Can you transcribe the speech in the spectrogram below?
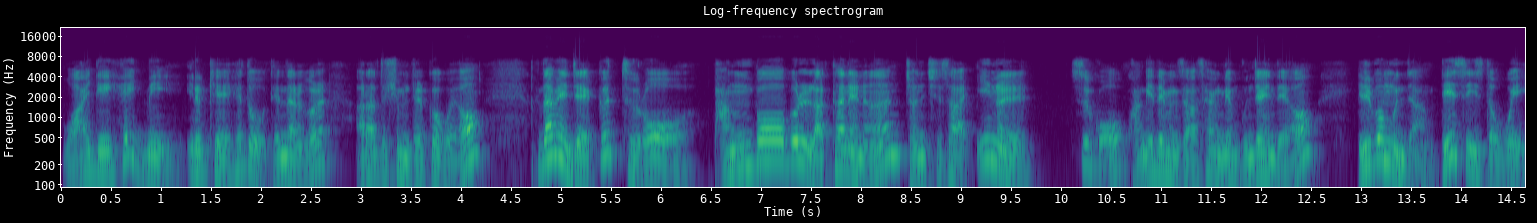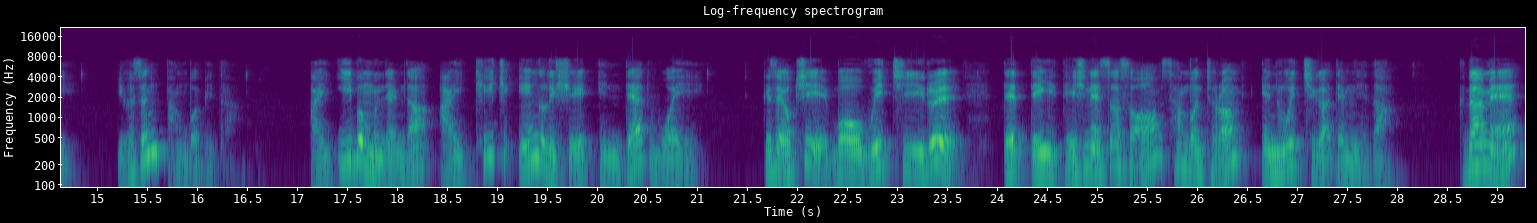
why they hate me 이렇게 해도 된다는 걸 알아두시면 될 거고요. 그 다음에 이제 끝으로 방법을 나타내는 전치사 in을 쓰고 관계대명사가 사용된 문장인데요. 1번 문장 This is the way. 이것은 방법이다. I, 2번 문장입니다. I teach English in that way. 그래서 역시 뭐 which를 that day 대신에 써서 3번처럼 in which가 됩니다. 그 다음에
